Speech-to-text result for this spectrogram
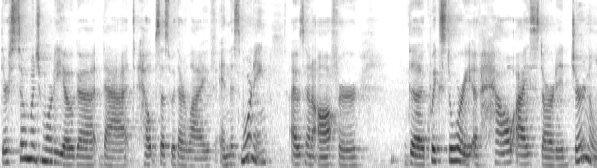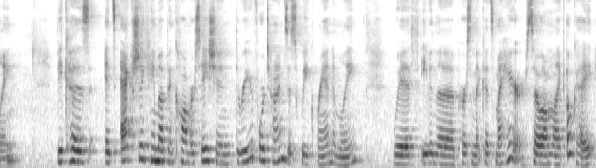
there's so much more to yoga that helps us with our life. And this morning, I was going to offer the quick story of how I started journaling because it's actually came up in conversation three or four times this week randomly with even the person that cuts my hair. So I'm like, okay,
